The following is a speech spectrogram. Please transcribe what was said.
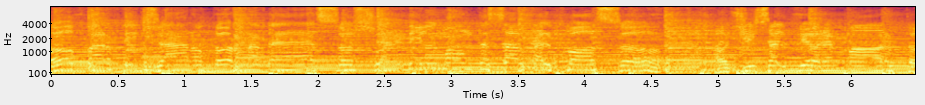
Oh partigiano torna adesso Scendi il monte salta il fosso Oggi sei il fiore morto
